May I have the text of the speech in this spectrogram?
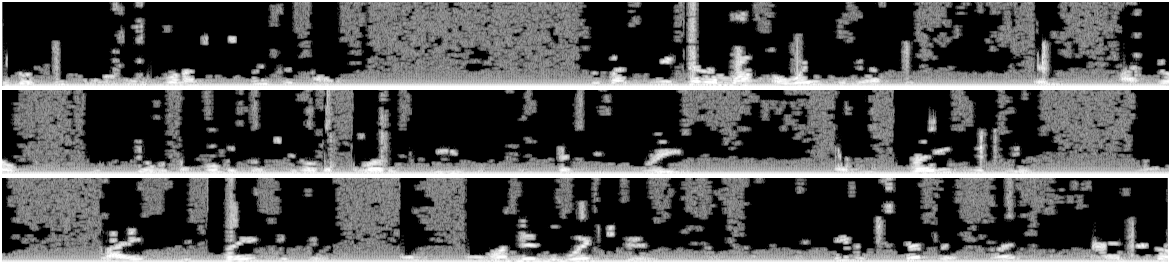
he goes, this happens when I sleep at night. Because I can't get him wa- away from me. And I felt filled with the Holy Ghost. You know, the blood of Jesus set you free. And he prayed with me. Right? He prayed with me. And, and What did do? he was tripping, right? And so,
